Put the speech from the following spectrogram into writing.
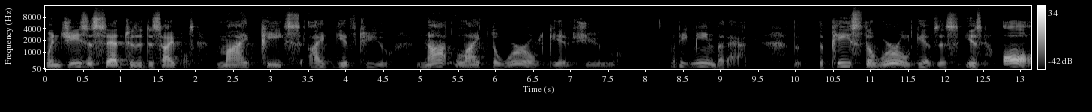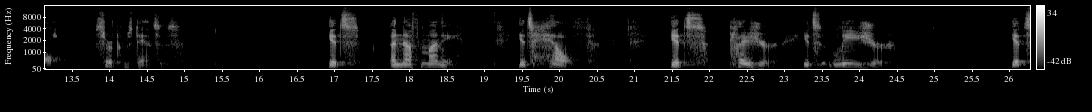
When Jesus said to the disciples, My peace I give to you, not like the world gives you. What do you mean by that? The, the peace the world gives us is all circumstances. It's enough money, it's health, it's pleasure, it's leisure, it's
